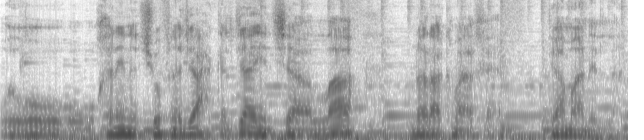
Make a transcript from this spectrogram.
وخلينا نشوف نجاحك الجاي إن شاء الله ونراكم على خير في أمان الله.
